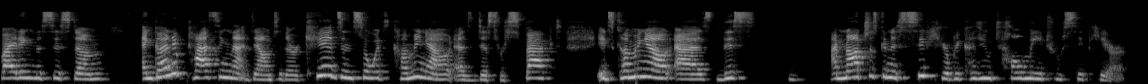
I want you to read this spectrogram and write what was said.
fighting the system and kind of passing that down to their kids. And so it's coming out as disrespect. It's coming out as this I'm not just going to sit here because you tell me to sit here.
